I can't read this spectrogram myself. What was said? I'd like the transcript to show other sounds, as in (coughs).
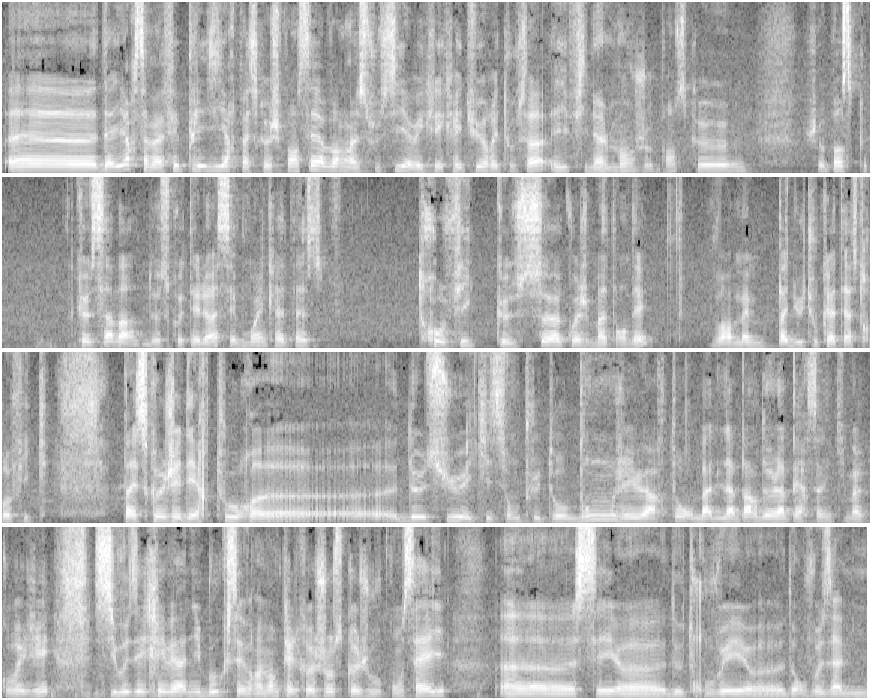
Euh, d'ailleurs, ça m'a fait plaisir parce que je pensais avoir un souci avec l'écriture et tout ça, et finalement, je pense que je pense que, que ça va de ce côté-là. C'est moins catastrophique que ce à quoi je m'attendais, voire même pas du tout catastrophique, parce que j'ai des retours euh, dessus et qui sont plutôt bons. J'ai eu un retour bah, de la part de la personne qui m'a corrigé. Si vous écrivez un e-book, c'est vraiment quelque chose que je vous conseille. Euh, c'est de trouver dans vos amis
